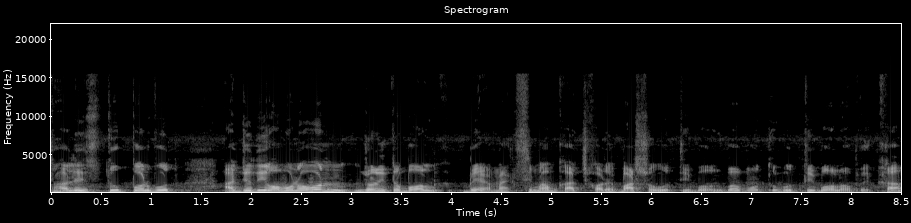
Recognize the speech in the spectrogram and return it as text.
তাহলে স্তূপ পর্বত, আর যদি অবনমনজনিত বল ম্যাক্সিমাম কাজ করে, পার্শ্ববর্তী বল বা মধ্যবর্তী বল অপেক্ষা,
